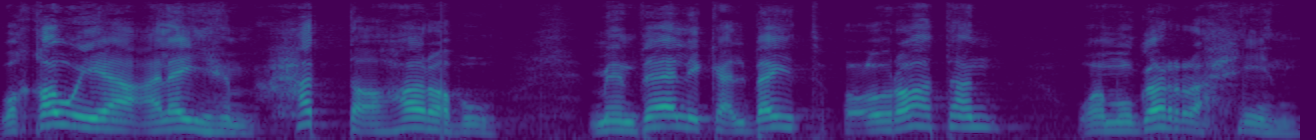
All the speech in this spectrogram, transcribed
وقوي عليهم حتى هربوا من ذلك البيت عراة ومجرحين.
